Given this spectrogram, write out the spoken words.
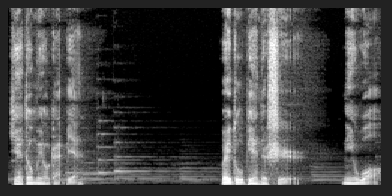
也都没有改变，唯独变的是你我。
